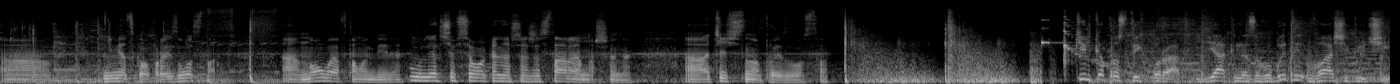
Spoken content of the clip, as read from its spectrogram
э, немецкого производства, э, новые автомобили. Ну, легче всего, конечно же, старые машины э, отечественного производства. Кілька простих порад, як не загубити ваші ключі.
